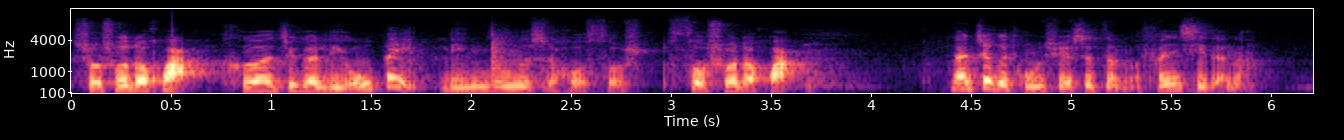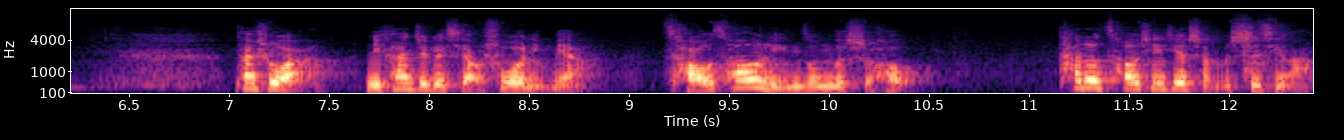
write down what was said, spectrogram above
所说的话和这个刘备临终的时候所所说的话。那这个同学是怎么分析的呢？他说啊，你看这个小说里面，曹操临终的时候，他都操心些什么事情啊？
